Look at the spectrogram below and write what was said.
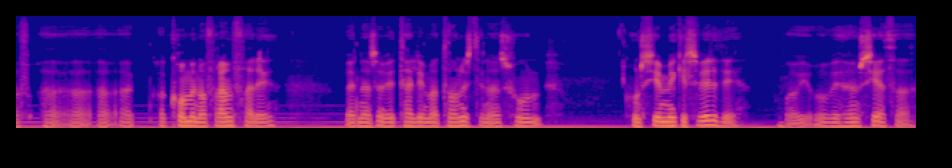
að komin á framfari verðin þess að við teljum að tónlistinans hún, hún sé mikil svirði og við höfum séð það.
